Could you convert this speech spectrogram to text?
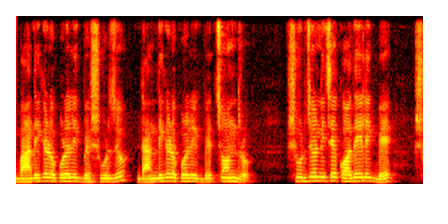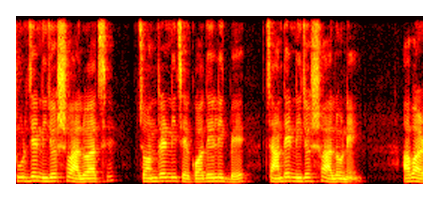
বাঁ দিকের ওপরে লিখবে সূর্য, ডান দিকের ওপরে লিখবে চন্দ্র। সূর্যের নিচে ক দিয়ে লিখবে সূর্যের নিজস্ব আলো আছে, চন্দ্রের নিচে ক দিয়ে লিখবে, চাঁদের নিজস্ব আলো নেই। আবার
